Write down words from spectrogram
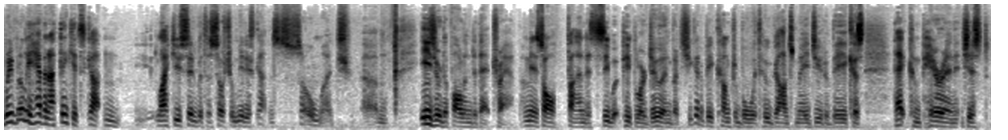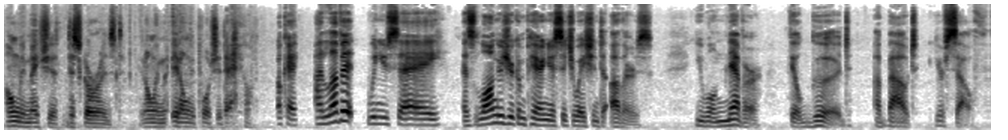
we really haven't. I think it's gotten, like you said, with the social media, it's gotten so much. Um, easier to fall into that trap. I mean, it's all fine to see what people are doing, but you got to be comfortable with who God's made you to be, because that comparing it just only makes you discouraged. It only it only pulls you down. Okay, I love it when you say, as long as you're comparing your situation to others, you will never feel good about yourself.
